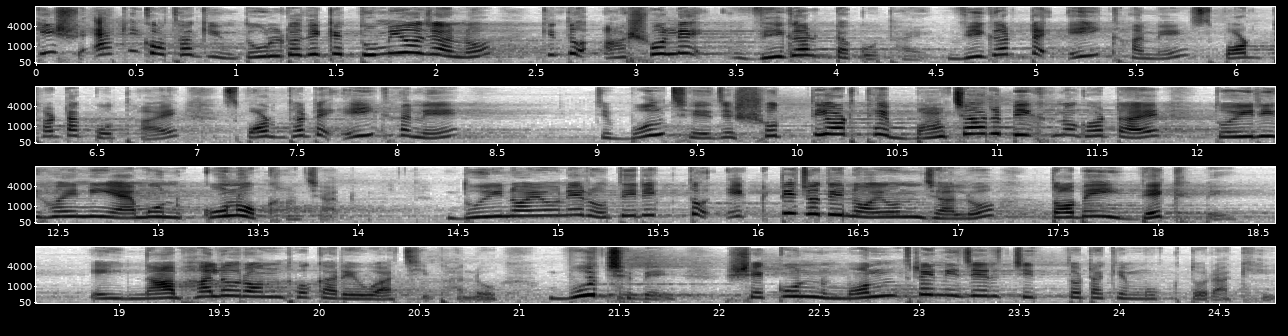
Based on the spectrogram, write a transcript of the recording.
কি একই কথা কিন্তু, উল্টো দিকে তুমিও জানো, কিন্তু আসলে ভিগারটা কোথায়? ভিগারটা এইখানে, স্পর্ধাটা কোথায়? স্পর্ধাটা এইখানে যে বলছে যে সত্যি অর্থে বাঁচার বিঘ্ন ঘটায় তৈরি হয়নি এমন কোনো খাঁচার। দুই নয়নের অতিরিক্ত একটি যদি নয়ন জালো তবেই দেখবে এই না ভালোর অন্ধকারেও আছি ভালো। বুঝবে সে কোন মন্ত্রে নিজের চিত্তটাকে মুক্ত রাখি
